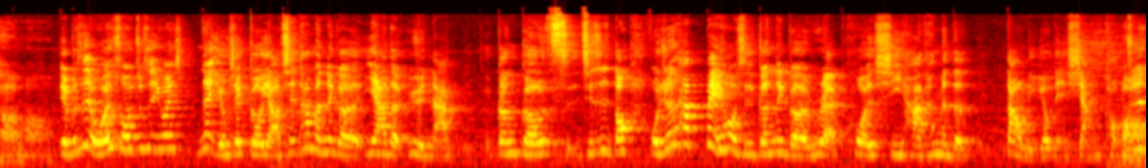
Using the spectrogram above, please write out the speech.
哈吗？也不是，我是说，就是因为那有些歌谣，其实他们那个押的韵啊，跟歌词其实都，我觉得它背后其实跟那个 rap 或者嘻哈他们的道理有点相同，就是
